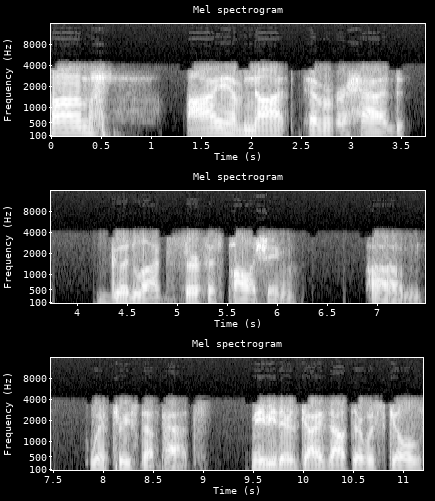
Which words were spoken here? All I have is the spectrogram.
Um, I have not ever had good luck surface polishing um, with three-step pads. Maybe there's guys out there with skills,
